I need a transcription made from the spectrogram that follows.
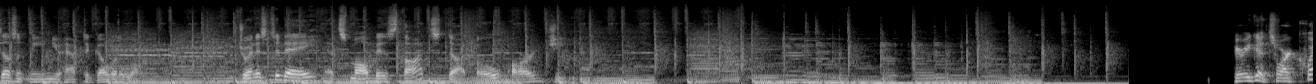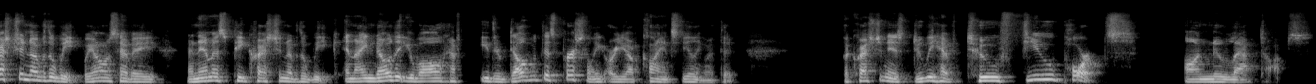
doesn't mean you have to go it alone. Join us today at smallbizthoughts.org. Very good. So our question of the week, we always have a an MSP question of the week. And I know that you all have either dealt with this personally or you have clients dealing with it. The question is, do we have too few ports on new laptops?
